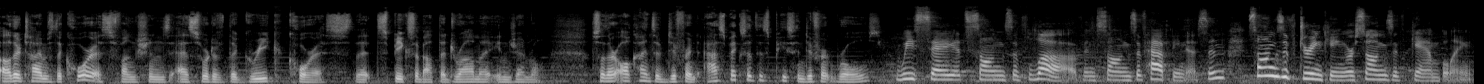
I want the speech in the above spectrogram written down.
other times, the chorus functions as sort of the Greek chorus that speaks about the drama in general. So there are all kinds of different aspects of this piece and different roles. We say it's songs of love and songs of happiness and songs of drinking or songs of gambling,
